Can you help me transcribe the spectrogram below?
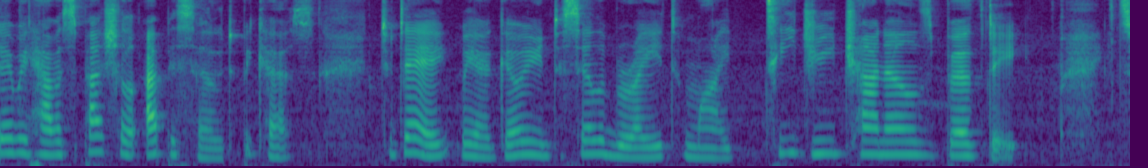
today we have a special episode because today we are going to celebrate my TG channel's birthday. It's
